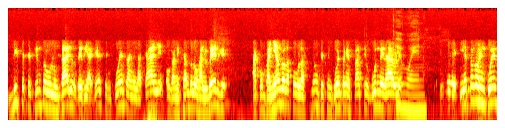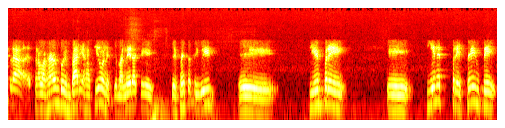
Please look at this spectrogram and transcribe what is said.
1.700 voluntarios desde ayer se encuentran en la calle organizando los albergues, acompañando a la población que se encuentra en espacios vulnerables. bueno. Eh, y esto nos encuentra trabajando en varias acciones, de manera que Defensa Civil eh, siempre eh, tiene presente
